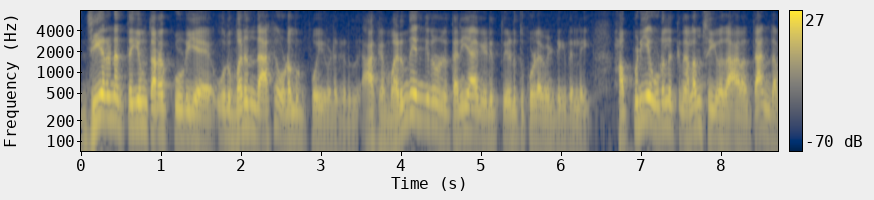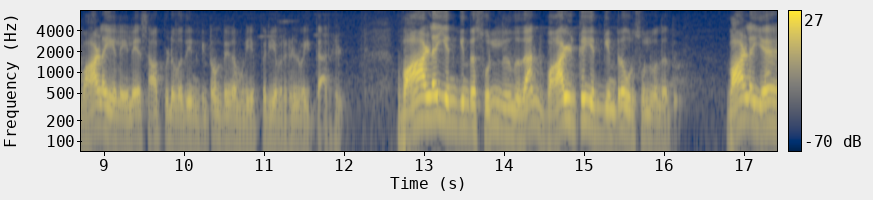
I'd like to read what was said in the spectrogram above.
ஜீரணத்தையும் தரக்கூடிய ஒரு மருந்தாக உடம்புக்கு போய் விடுகிறது. ஆக மருந்து என்கிற ஒரு தனியாக எடுத்து எடுத்துக்கொள்ள வேண்டியதில்லை. அப்படியே உடலுக்கு நலம் செய்வதாகத்தான் இந்த வாழை இலையிலே சாப்பிடுவது என்கின்ற ஒன்றை நம்முடைய பெரியவர்கள் வைத்தார்கள். வாழை என்கின்ற சொல்லிலிருந்து தான் வாழ்க்கை என்கின்ற ஒரு சொல் வந்தது. வாழை ஏன்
